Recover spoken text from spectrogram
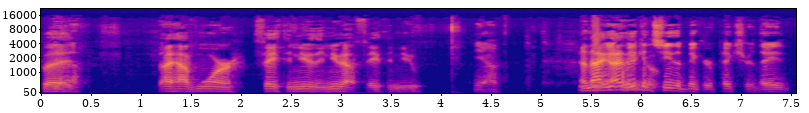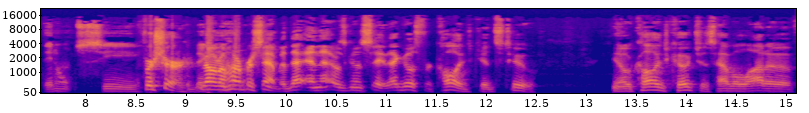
but. I have more faith in you than you have faith in you, Yeah. and Well, that we, think can see the bigger picture. They they don't see for sure. No, no, hundred percent. But that and that I was going to say that goes for college kids too. You know, college coaches have a lot of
